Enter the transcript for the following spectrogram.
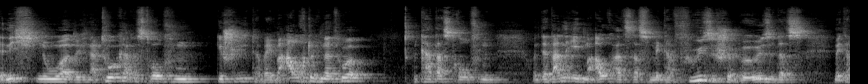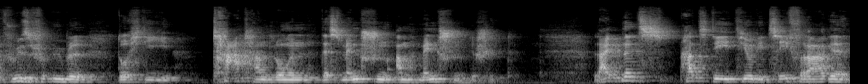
der nicht nur durch Naturkatastrophen geschieht, aber eben auch durch Naturkatastrophen und der dann eben auch als das metaphysische Böse, das metaphysische Übel durch die Tathandlungen des Menschen am Menschen geschieht. Leibniz hat die Theodizee-Frage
